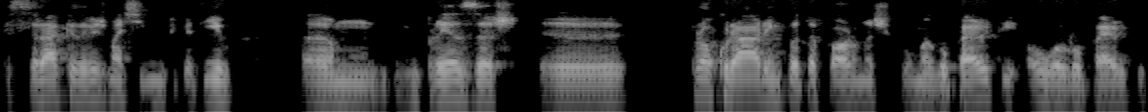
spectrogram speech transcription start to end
que será cada vez mais significativo um, empresas uh, procurarem plataformas como a GoParity ou a GoParity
